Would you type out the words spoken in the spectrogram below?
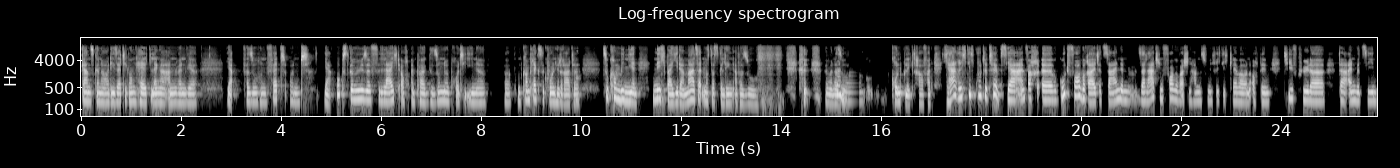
Ganz genau, die Sättigung hält länger an, wenn wir ja, versuchen Fett und ja, Obst, Gemüse, vielleicht auch ein paar gesunde Proteine äh, und komplexe Kohlenhydrate zu kombinieren. Nicht bei jeder Mahlzeit muss das gelingen, aber so, wenn man da so genau. Grundblick drauf hat. Ja, richtig gute Tipps. Ja, einfach äh, gut vorbereitet sein, den Salat schon vorgewaschen haben, das finde ich richtig clever und auch den Tiefkühler da einbeziehen.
